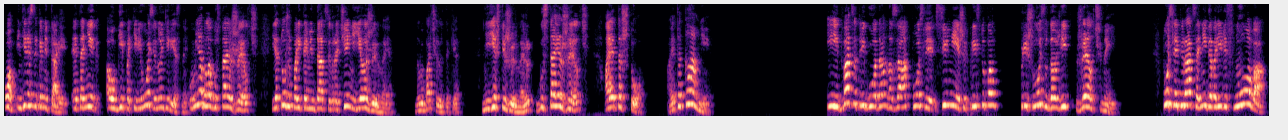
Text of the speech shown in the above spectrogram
О, интересный комментарий. Это не о гипотериозе, но интересный. У меня была густая желчь. Я тоже по рекомендации врачей не ела жирное. Ну, вы бачили таке? Не ешьте жирное. Густая желчь. А это что? А это камни. И 23 года назад, после сильнейших приступов, пришлось удалить желчный. После операции они говорили снова,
